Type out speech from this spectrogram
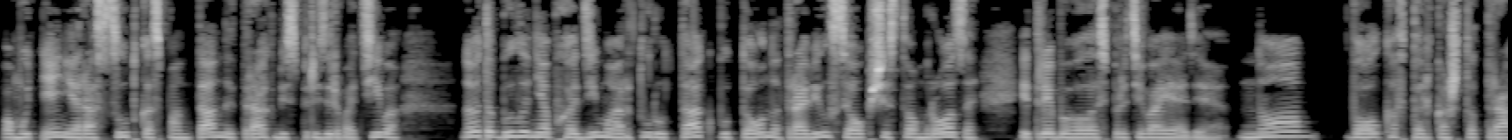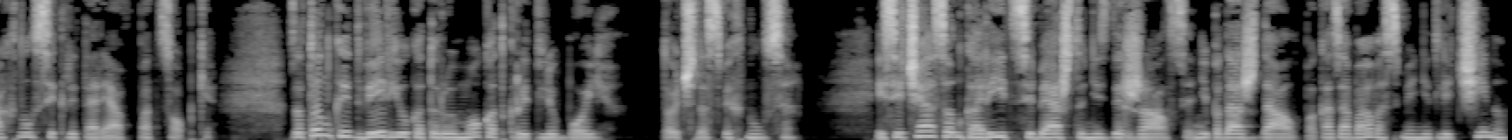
Помутнение рассудка, спонтанный трах без презерватива. Но это было необходимо Артуру так, будто он отравился обществом Розы и требовалось противоядие. Но Волков только что трахнул секретаря в подсобке. За тонкой дверью, которую мог открыть любой. Точно свихнулся. И сейчас он корит себя, что не сдержался, не подождал, пока Забава сменит личину,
